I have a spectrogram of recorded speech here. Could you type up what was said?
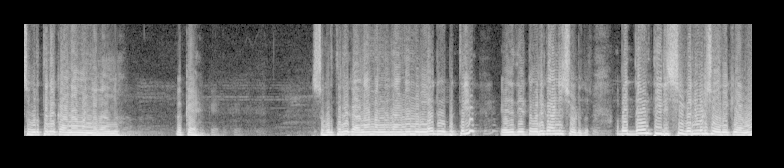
സുഹൃത്തിനെ കാണാൻ വന്നതാണ്. ഓക്കെ. സുഹൃത്തിനെ കാണാൻ വന്നതാണ് എന്നുള്ള രൂപത്തിൽ എഴുതിയിട്ട് അവന് കാണിച്ചു കൊടുത്തു. അപ്പൊ ഇദ്ദേഹം തിരിച്ച് ഇവനോട് ചോദിക്കുകയാണ്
